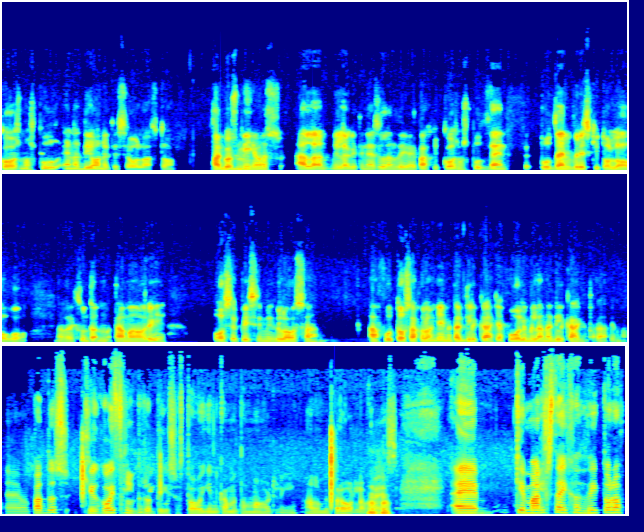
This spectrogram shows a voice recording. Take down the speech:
κόσμος που εναντιώνεται σε όλο αυτό. Παγκοσμίως, αλλά μιλάω για τη Νέα Ζηλανδία. Υπάρχει κόσμος που δεν, που δεν βρίσκει το λόγο να δεχτούν τα, τα Μαωρί ως επίσημη γλώσσα, αφού τόσα χρόνια είναι τα αγγλικά και αφού όλοι μιλάνε αγγλικά, για παράδειγμα. Ε, πάντως, και εγώ ήθελα να το ρωτήσω αυτό γενικά με τα Μαωρί, αλλά με προλαβες Ε, και μάλιστα είχα δει τώρα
